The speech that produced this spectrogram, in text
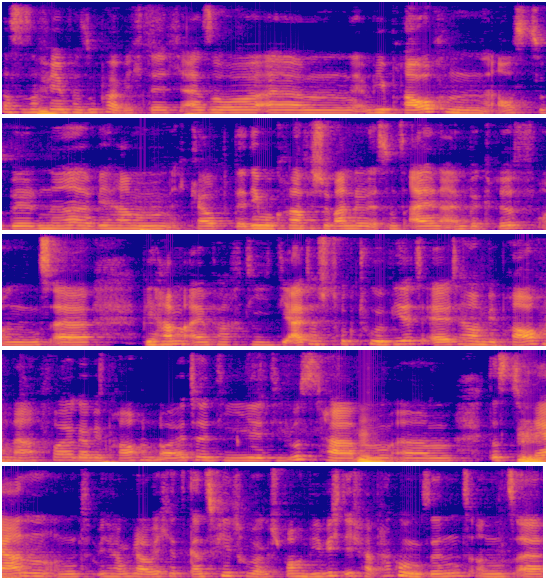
Das ist auf jeden Fall super wichtig. Also ähm, wir brauchen Auszubildende. Wir haben, ich glaube, der demografische Wandel ist uns allen ein Begriff und äh, wir haben einfach die, die Altersstruktur wird älter und wir brauchen Nachfolger, wir brauchen Leute, die, die Lust haben, mhm. ähm, das zu lernen. Und wir haben, glaube ich, jetzt ganz viel darüber gesprochen, wie wichtig Verpackungen sind. Und äh,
